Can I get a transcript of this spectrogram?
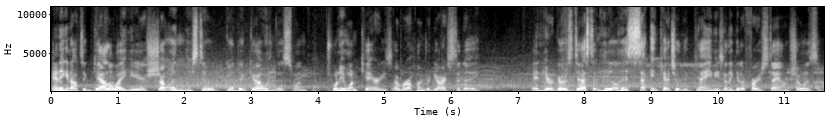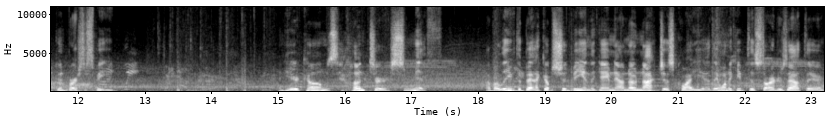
Handing it off to Galloway here, showing he's still good to go in this one. 21 carries, over 100 yards today. And here goes Destin Hill, his second catch of the game. He's going to get a first down, showing us a good burst of speed. And here comes Hunter Smith. I believe the backup should be in the game now. No, not just quite yet. They want to keep the starters out there.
